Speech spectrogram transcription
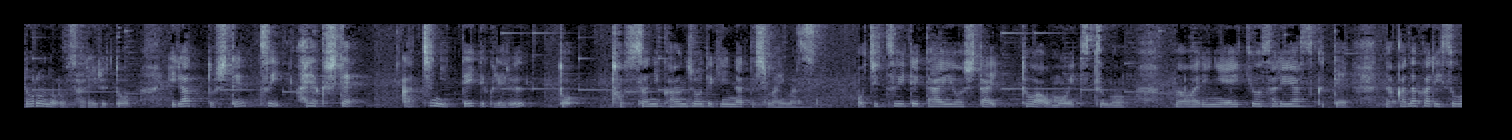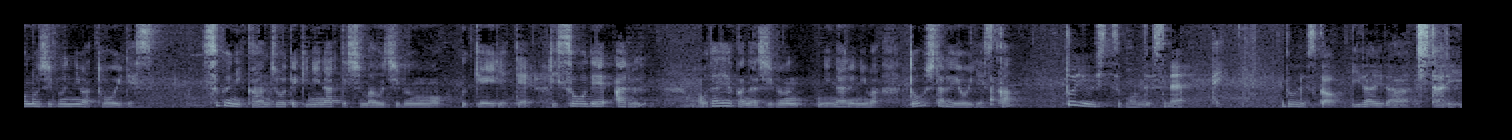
ノロノロされるとイラッとしてつい早くしてあっちに行っていてくれる？ととっさに感情的になってしまいます。落ち着いて対応したいとは思いつつも周りに影響されやすくてなかなか理想の自分には遠いです。すぐに感情的になってしまう自分を受け入れて理想である穏やかな自分になるにはどうしたらよいですか？という質問ですね。はい。どうですか？イライラしたり、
